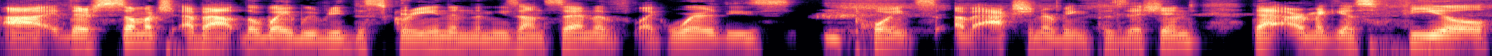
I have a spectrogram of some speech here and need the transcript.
Uh, there's so much about the way we read the screen and the mise en scène of like where these points of action are being positioned that are making us feel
